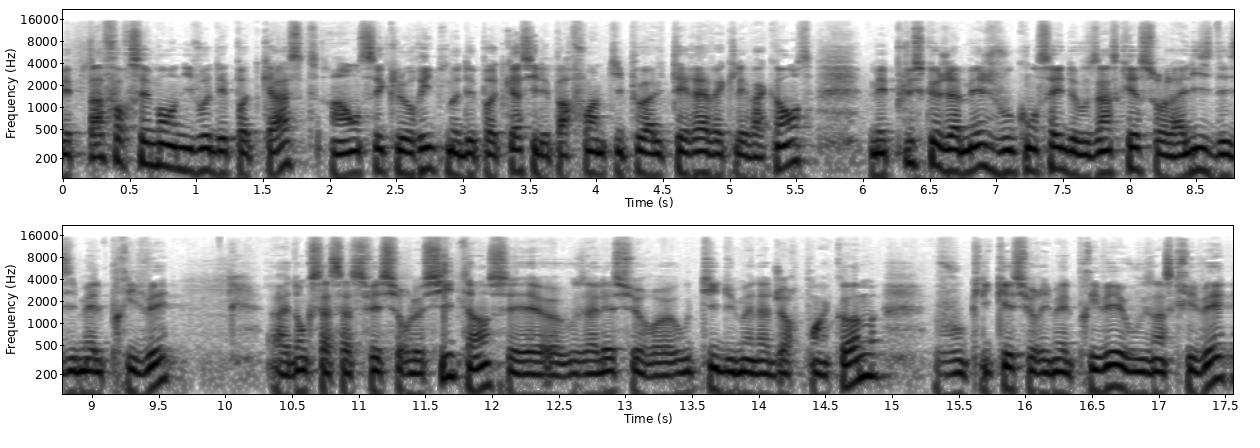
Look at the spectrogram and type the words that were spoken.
mais pas forcément au niveau des podcasts. Hein. on sait que le rythme des podcasts, il est parfois un petit peu altéré avec les vacances, mais plus que jamais, je vous conseille de vous inscrire sur la liste des emails privés. Euh, donc ça, ça se fait sur le site. Hein. euh, vous allez sur outildumanager.com, vous cliquez sur email privé et vous vous inscrivez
